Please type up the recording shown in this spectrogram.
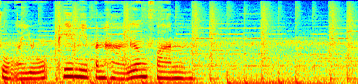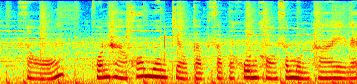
สูงอายุที่มีปัญหาเรื่องฟัน 2. ค้นหาข้อมูลเกี่ยวกับสรรพคุณของสมุนไพรและ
